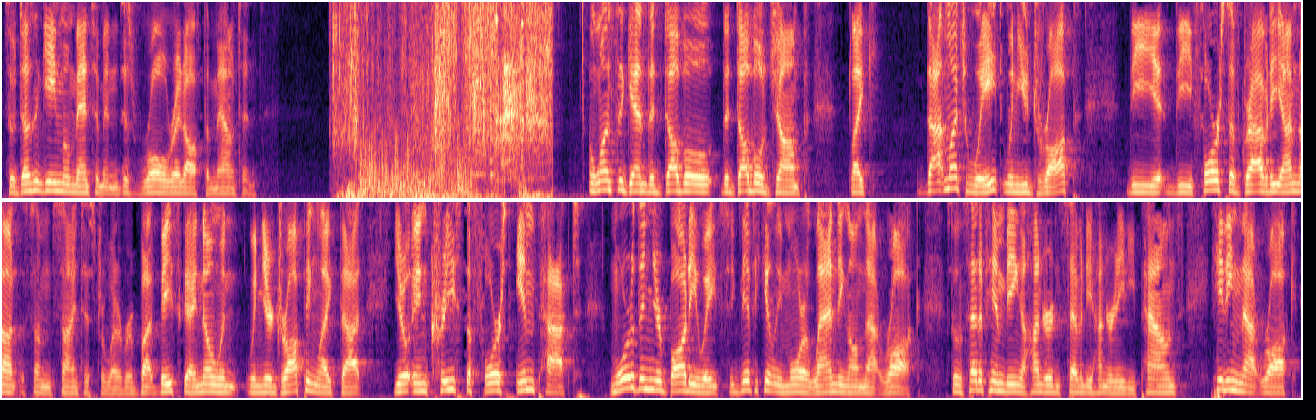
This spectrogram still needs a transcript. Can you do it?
so it doesn't gain momentum and just roll right off the mountain. Once again, the double the double jump, like that much weight when you drop, the the force of gravity i'm not some scientist or whatever but basically i know when when you're dropping like that you'll increase the force impact more than your body weight, significantly more landing on that rock. So instead of him being 170, 180 pounds, hitting that rock,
